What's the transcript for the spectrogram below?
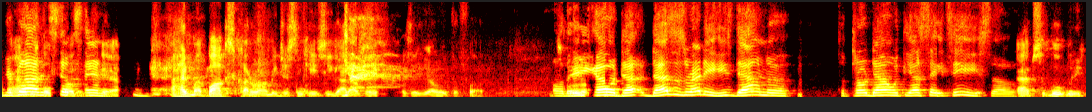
You're I glad it's still standing. Yeah. I had my box cutter on me just in case he got out there. I said, "Yo, what the fuck?" Oh, there you go. De- Dez is ready. He's down to to throw down with the SAT. So absolutely.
